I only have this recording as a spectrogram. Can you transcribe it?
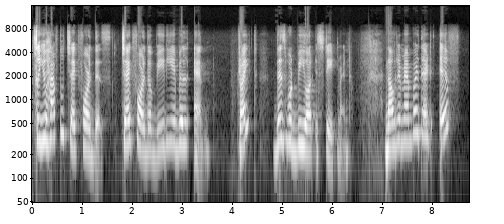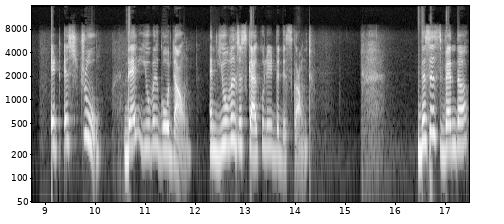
so you have to check for this check for the variable n right this would be your statement now remember that if it is true then you will go down and you will just calculate the discount this is when the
